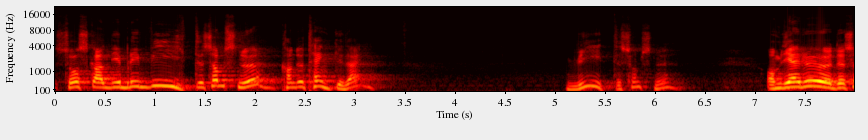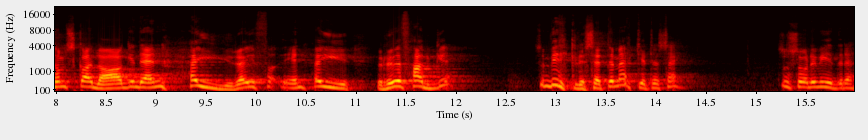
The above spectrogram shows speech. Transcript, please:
så skal de bli hvite som snø. Kan du tenke deg? Hvite som snø. Om de er røde som skarlagen, det er en, høyrøy, en høyrød farge som virkelig setter merke til seg. Så står det videre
